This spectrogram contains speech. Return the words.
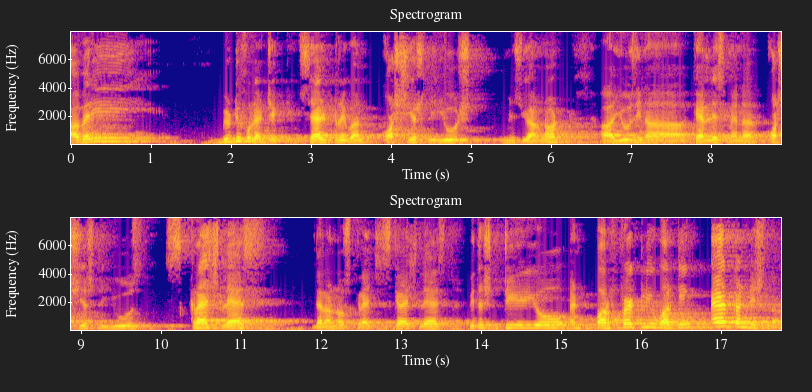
a very beautiful adjective self driven cautiously used means you have not uh, used in a careless manner cautiously used scratchless there are no scratch scratchless with a stereo and perfectly working air conditioner.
